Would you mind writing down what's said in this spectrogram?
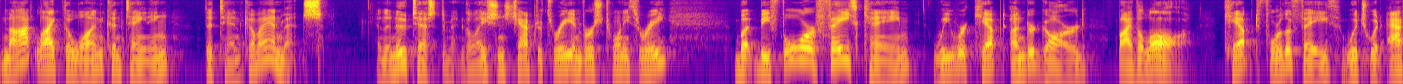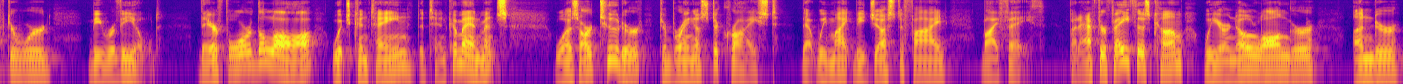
not like the one containing the Ten Commandments. In the New Testament, Galatians chapter 3 and verse 23, but before faith came, we were kept under guard by the law, kept for the faith which would afterward be revealed. Therefore, the law, which contained the Ten Commandments, was our tutor to bring us to Christ, that we might be justified by faith. But after faith has come, we are no longer under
